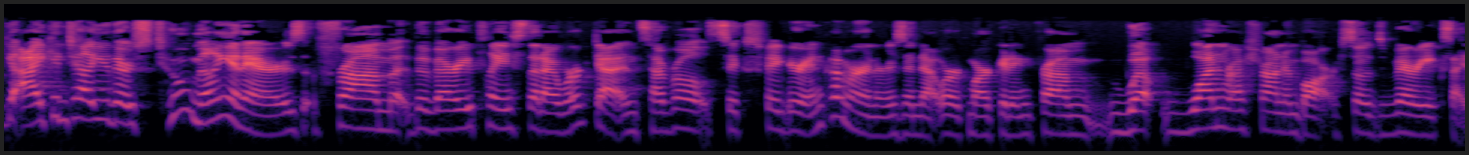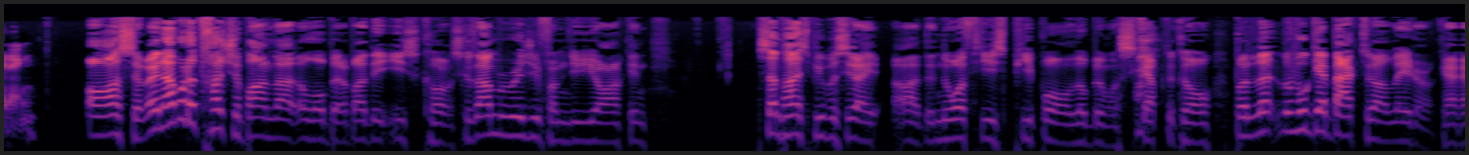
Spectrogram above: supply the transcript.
Yeah, I can tell you there's two millionaires from the very place that I worked at and several six figure income earners in network marketing from one restaurant and bar. So it's very exciting. Awesome. And I want to touch upon that a little bit about the East Coast because I'm originally from New York and sometimes people say like, uh, the Northeast people a little bit more skeptical, but let, we'll get back to that later. Okay.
